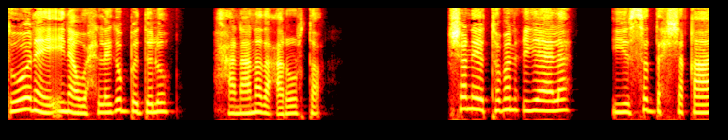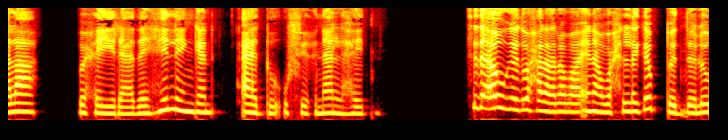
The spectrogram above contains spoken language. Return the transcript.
doonaya inaa wax laga bedelo xanaanada carruurta. Shan iyo toban ciyaala iyo saddex shaqaalaha waxay yidhaahdeen hillingan aad bay u fiicnaan lahayd. Sida awgeed waxaa la rabaa inaa wax laga bedelo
